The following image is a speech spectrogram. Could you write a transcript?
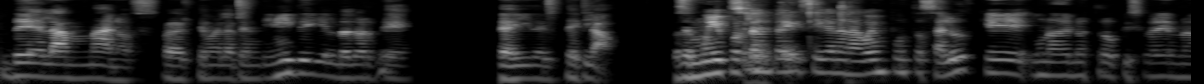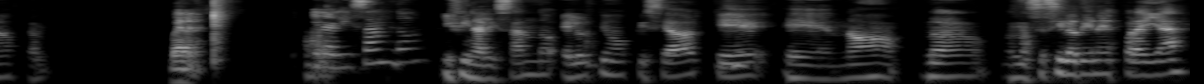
de las manos para el tema de la tendinitis y el dolor de, de ahí del teclado. Entonces, muy importante ahí, Excelente. sigan a la buen.salud, que uno de nuestros auspiciadores nuevos también. Bueno, Finalizando, Y finalizando, el último auspiciador que eh, no, no, no sé si lo tienes por allá,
